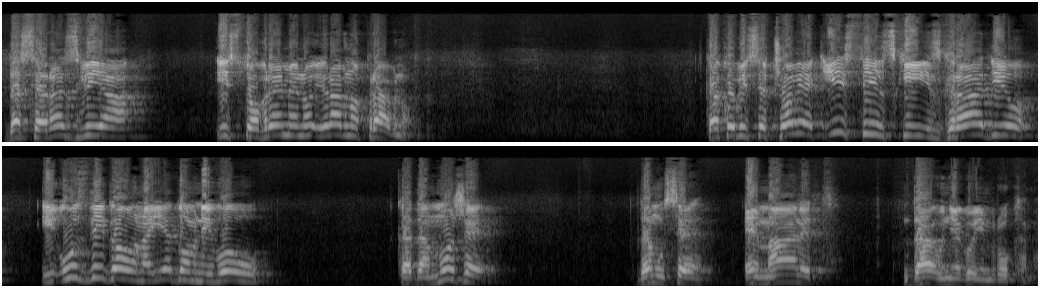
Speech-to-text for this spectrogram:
da se razvija istovremeno i ravnopravno kako bi se čovjek istinski izgradio i uzdigao na jednom nivou kada može da mu se emanet da u njegovim rukama.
